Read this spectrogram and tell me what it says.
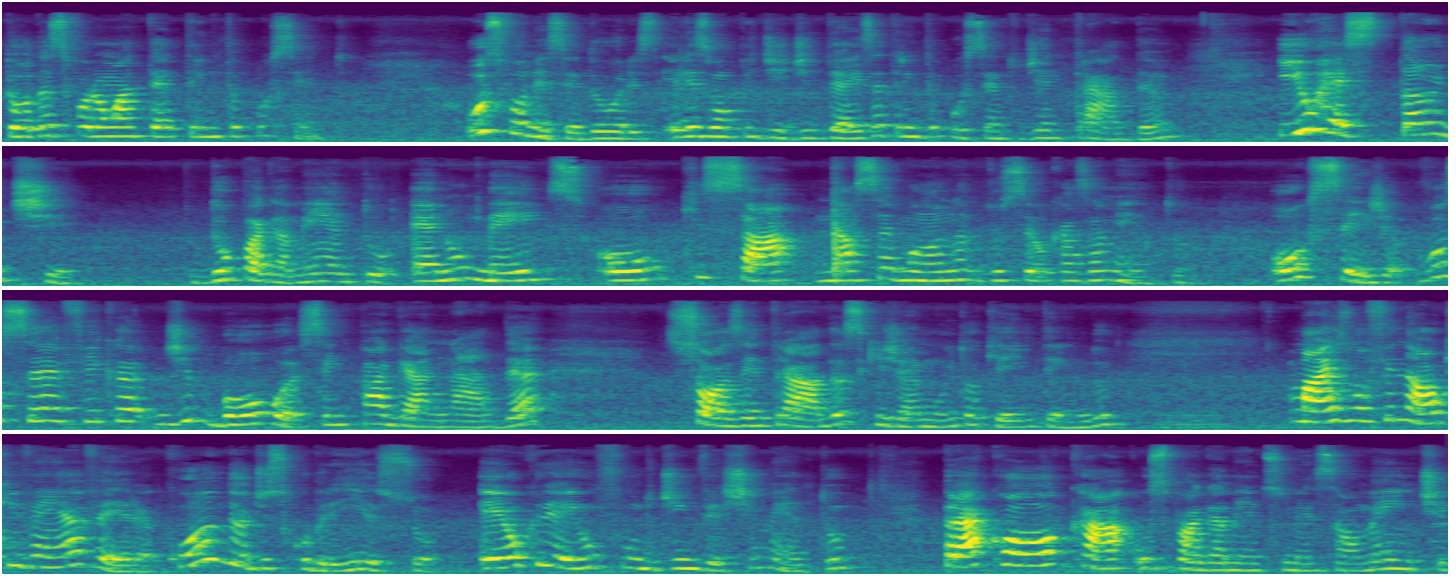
Todas foram até 30%. Os fornecedores, eles vão pedir de 10 a 30% de entrada. E o restante do pagamento é no mês ou, quiçá, na semana do seu casamento. Ou seja, você fica de boa, sem pagar nada, só as entradas, que já é muito ok, entendo. Mas no final que vem a Vera. Quando eu descobri isso, eu criei um fundo de investimento para colocar os pagamentos mensalmente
